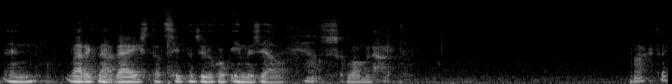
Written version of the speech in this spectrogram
En waar ik naar wijs, dat zit natuurlijk ook in mezelf. Ja. Dat is gewoon mijn hart. Prachtig.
